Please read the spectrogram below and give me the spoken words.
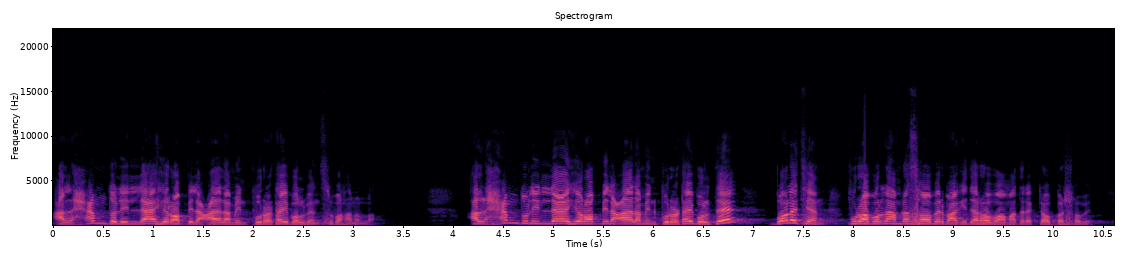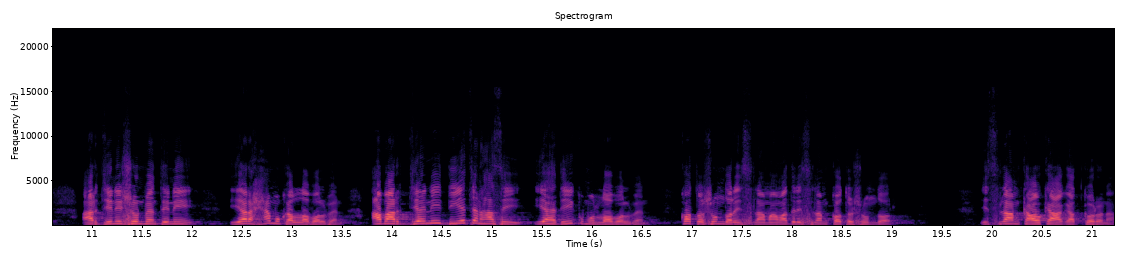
আলহামদুলিল্লাহ রব্বিল আলামিন পুরোটাই বলবেন সুবাহান্লাহ আলহামদুলিল্লাহ রব্বিল আলামিন পুরোটাই বলতে বলেছেন। পুরা বললে আমরা সবের বাগিদার হব, আমাদের একটা অভ্যাস হবে। আর যিনি শুনবেন তিনি ইয়ার হ্যামুকাল্লাহ বলবেন। আবার যিনি দিয়েছেন হাসি ইয়াহাদি কুমুল্লাহ বলবেন। কত সুন্দর ইসলাম, আমাদের ইসলাম কত সুন্দর। ইসলাম কাউকে আঘাত করে না।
